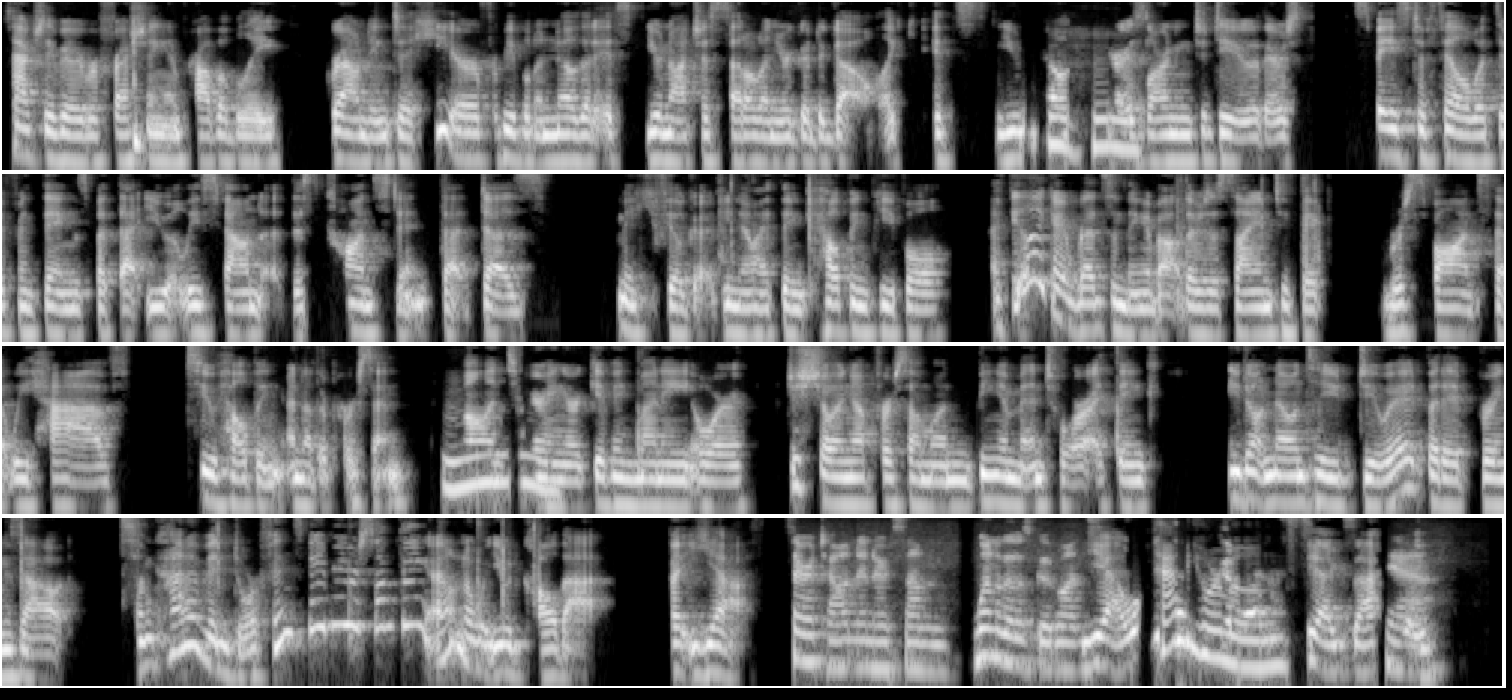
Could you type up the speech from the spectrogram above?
it's actually very refreshing and probably grounding to hear for people to know that it's you're not just settled and you're good to go. Like it's you know Mhm. there is learning to do. There's space to fill with different things, but that you at least found this constant that does make you feel good. You know, I think helping people. I feel like I read something about there's a scientific response that we have to helping another person, Mm-hmm. volunteering or giving money or just showing up for someone, being a mentor. I think you don't know until you do it, but it brings out some kind of endorphins, maybe, or something. I don't know what you would call that. But yeah. Serotonin or some one of those good ones. Yeah. well, Happy hormones. Yeah, exactly. Yeah.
